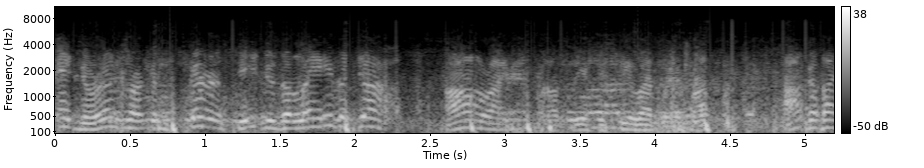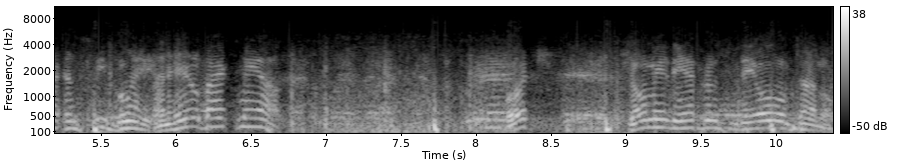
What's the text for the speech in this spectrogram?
ignorance or conspiracy to delay the job. All right, Crosby, if you feel that way about it. I'll go back and see Blaine. And he'll back me up. Butch, show me the entrance to the old tunnel.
